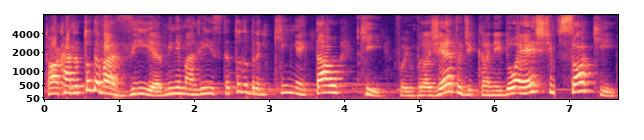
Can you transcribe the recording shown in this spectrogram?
que é uma casa toda vazia, minimalista, toda branquinha e tal, que foi um projeto de Kanye do Oeste, só que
